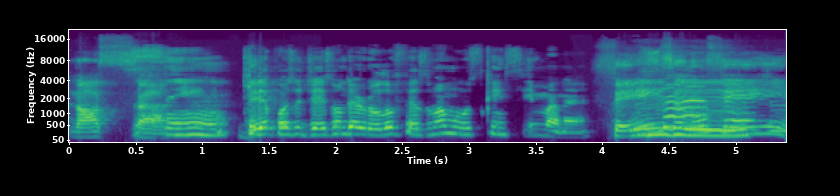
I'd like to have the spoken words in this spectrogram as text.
Nossa! Sim. Que depois o Jason Derulo fez uma música em cima, né? Fez, eu vi.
